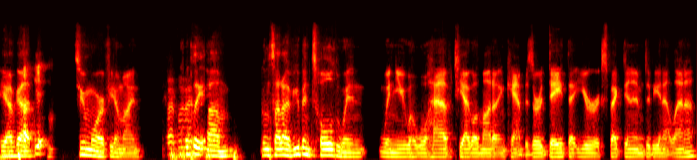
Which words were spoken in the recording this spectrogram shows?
Yeah, I've got Uh, yeah. two more if you don't mind. All right, Quickly, um, Gonzalo, have you been told when when you will have Thiago Almada in camp? Is there a date that you're expecting him to be in Atlanta?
